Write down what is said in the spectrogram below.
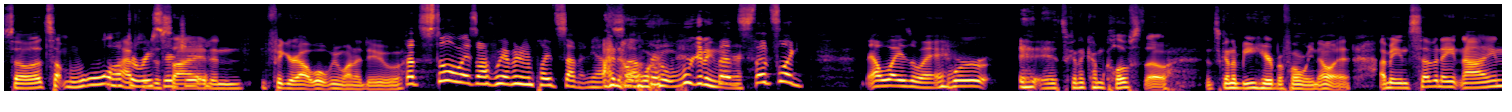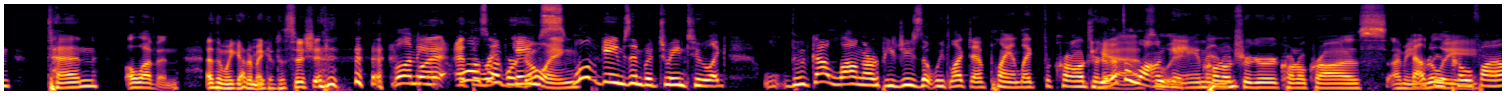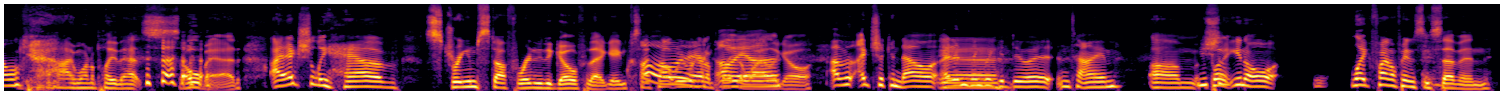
So that's something we'll, We'll have to to, decide it. and figure out what we want to do. that's still a ways off. We haven't even played seven yet. I know so we're, we're getting there. that's that's like a ways away. We're it, it's gonna come close though. It's gonna be here before we know it. I mean, seven, eight, nine, ten, eleven, and then we got to make a decision. Well, I mean, But at we'll the rate we're games, going- we'll have games in between too. Like we've got long RPGs that we'd like to have planned, like for Chrono Trigger. That's a long absolutely. game. Chrono Trigger, Chrono Cross. I mean, Valkyrie really. Profile. Yeah, I want to play that so bad. I actually have stream stuff ready to go for that game because I Oh, thought we were gonna play Oh, it a while yeah. ago. I chickened out. I didn't think we could do it in time. Um, You but should- you know, like Final Fantasy VII,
